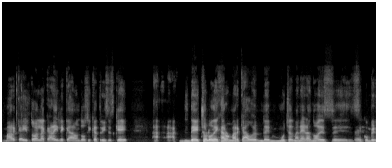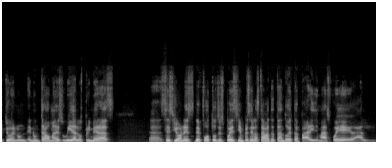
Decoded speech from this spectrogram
marca ahí toda en la cara y le quedaron dos cicatrices que de hecho lo dejaron marcado de muchas maneras, ¿no? Es, eh, sí. Se convirtió en un, en un trauma de su vida. Las primeras uh, sesiones de fotos después siempre se la estaba tratando de tapar y demás. Fue al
